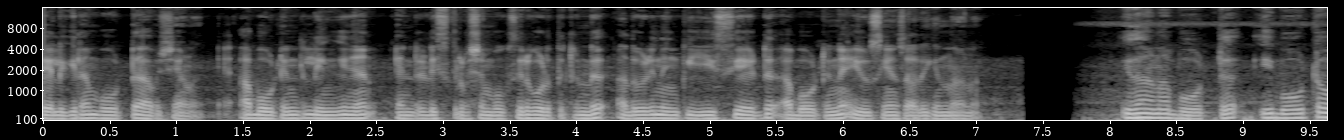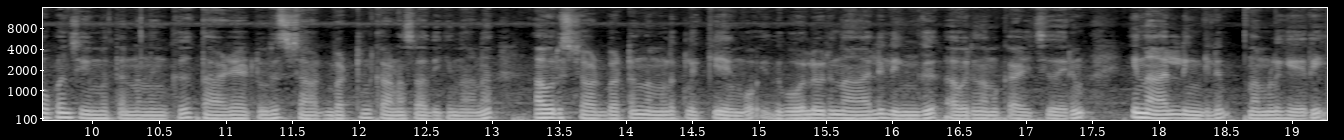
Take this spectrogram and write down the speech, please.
ടെലിഗ്രാം ബോട്ട് ആവശ്യമാണ്. ആ ബോട്ടിന്റെ ലിങ്ക് ഞാൻ എന്റെ ഡിസ്ക്രിപ്ഷൻ ബോക്സിൽ കൊടുത്തിട്ടുണ്ട്. അതുവഴി നിങ്ങൾക്ക് ഈസി ആയിട്ട് ആ ബോട്ടിനെ യൂസ് ചെയ്യാൻ സാധിക്കുന്നതാണ്. ഇതാണ് ആ ബോട്ട്. ഈ ബോട്ട് ഓപ്പൺ ചെയ്യുമ്പോൾ തന്നെ നിങ്ങൾക്ക് താഴെയായിട്ട് ഒരു സ്റ്റാർട്ട് ബട്ടൺ കാണാൻ സാധിക്കുന്നതാണ്. ആ ഒരു സ്റ്റാർട്ട് ബട്ടൺ നമ്മൾ ക്ലിക്ക് ചെയ്യുമ്പോൾ ഇതുപോലെ ഒരു നാല് ലിങ്ക് അവർ നമുക്ക് അയച്ചു തരും. ഈ നാല് ലിങ്കിലും നമ്മൾ കയറി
